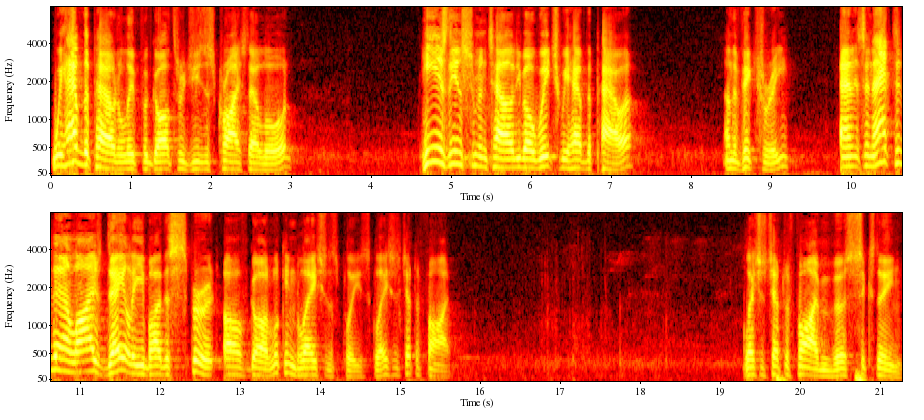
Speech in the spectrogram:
We have the power to live for God through Jesus Christ our Lord. He is the instrumentality by which we have the power and the victory. And it's enacted in our lives daily by the Spirit of God. Look in Galatians, please. Galatians chapter 5. Galatians chapter 5 and verse 16. It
